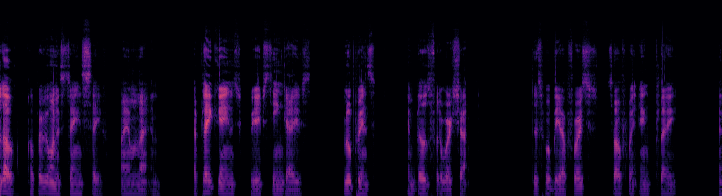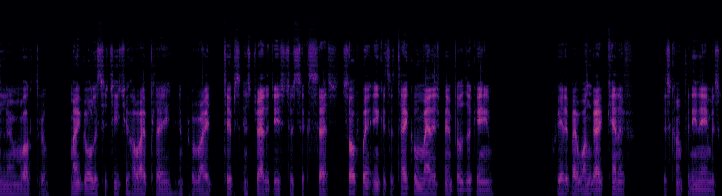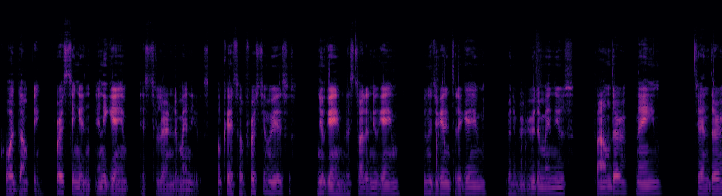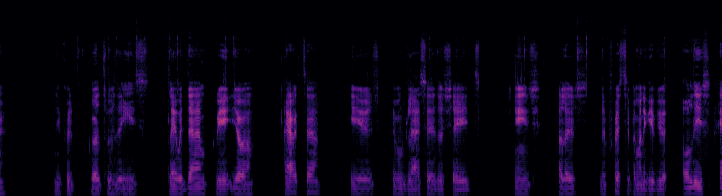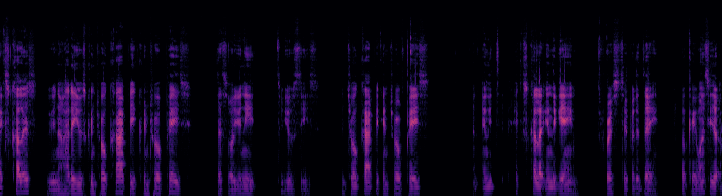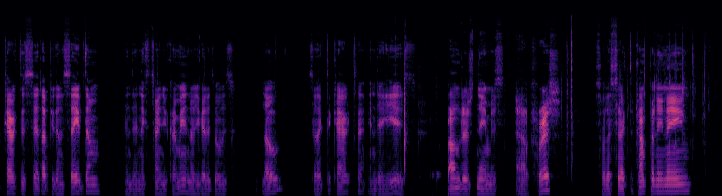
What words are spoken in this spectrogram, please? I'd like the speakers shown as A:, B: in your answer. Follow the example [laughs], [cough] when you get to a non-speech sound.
A: Hello, hope everyone is staying safe. I am LatN. I play games, create Steam guides, blueprints, and builds for the workshop. This will be our first Software Inc. play and learn walkthrough. My goal is to teach you how I play and provide tips and strategies to success. Software Inc. is a tycoon management builder game created by one guy, Kenneth. His company name is Coredumping. First thing in any game is to learn the menus. Okay, so first thing is new game. Let's start a new game. As soon as you get into the game, we're going to review the menus. Founder, name, gender. You could go through these, play with them, create your character. Here's even glasses or shades. Change colors. The first tip I'm going to give you all these hex colors if you know how to use control copy, control paste, that's all you need to use these. Control copy, control paste, and any hex color in the game. First tip of the day. Okay, once your character's set up, you're going to save them. And the next time you come in, all you got to do is load, select the character, and there he is. Founder's name is Al Fresh. So let's select the company name.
